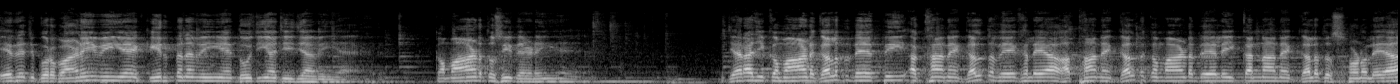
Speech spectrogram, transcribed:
ਇਹਦੇ 'ਚ ਗੁਰਬਾਣੀ ਵੀ ਹੈ, ਕੀਰਤਨ ਵੀ ਹੈ, ਦੂਜੀਆਂ ਚੀਜ਼ਾਂ ਵੀ ਹੈ। ਕਮਾਂਡ ਤੁਸੀਂ ਦੇਣੀ ਹੈ। ਜਰਾ ਜੀ ਕਮਾਂਡ ਗਲਤ ਦੇਤੀ, ਅੱਖਾਂ ਨੇ ਗਲਤ ਵੇਖ ਲਿਆ, ਹੱਥਾਂ ਨੇ ਗਲਤ ਕਮਾਂਡ ਦੇ ਲਈ, ਕੰਨਾਂ ਨੇ ਗਲਤ ਸੁਣ ਲਿਆ।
